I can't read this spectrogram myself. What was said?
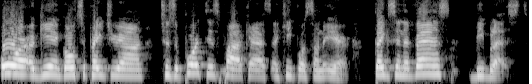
or again, go to Patreon to support this podcast and keep us on the air. Thanks in advance. Be blessed.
